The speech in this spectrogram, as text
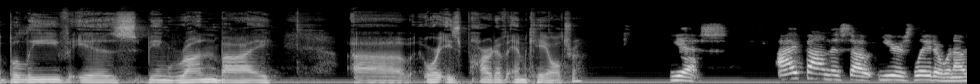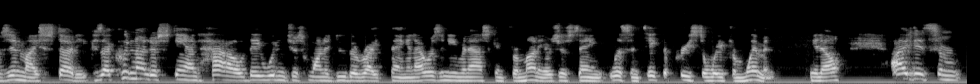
believe is being run by uh, or is part of MK Ultra? Yes. I found this out years later when I was in my study because I couldn't understand how they wouldn't just want to do the right thing. And I wasn't even asking for money. I was just saying, listen, take the priest away from women. You know, I did some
